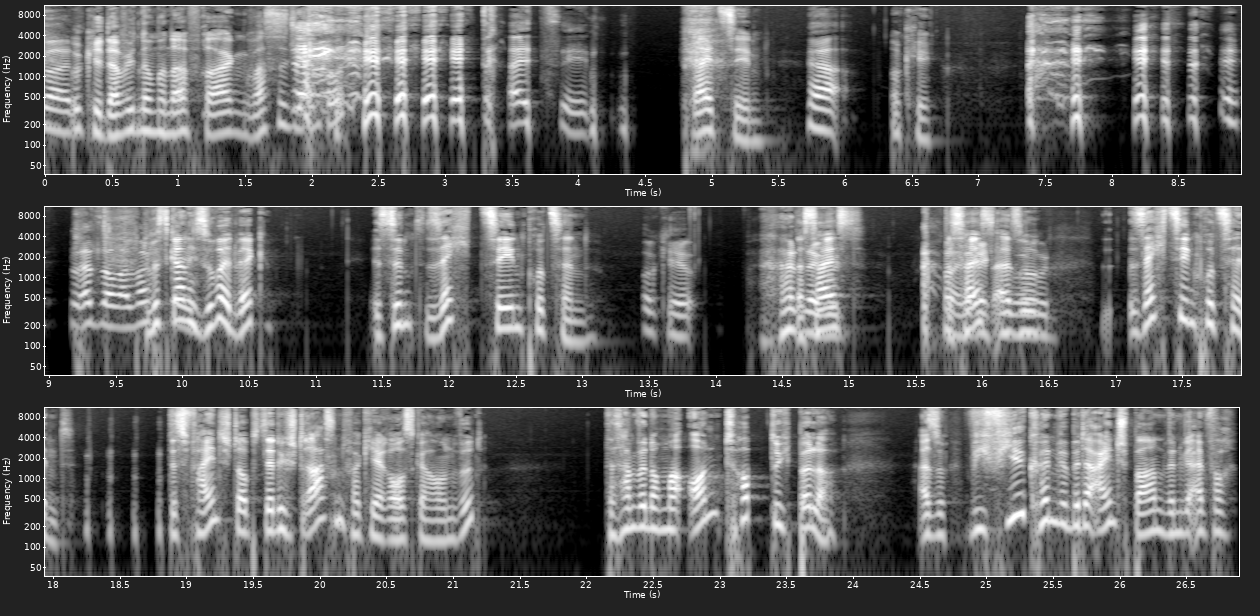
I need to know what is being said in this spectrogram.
Gott. Okay, darf ich nochmal nachfragen, was ist die Antwort? 13. 13. Ja. Okay. Du bist gar nicht so weit weg. Es sind 16 Prozent. Okay. Das Sehr heißt, gut. das heißt also, gut. 16 Prozent des Feinstaubs, der durch Straßenverkehr rausgehauen wird, das haben wir nochmal on top durch Böller. Also, wie viel können wir bitte einsparen, wenn wir einfach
